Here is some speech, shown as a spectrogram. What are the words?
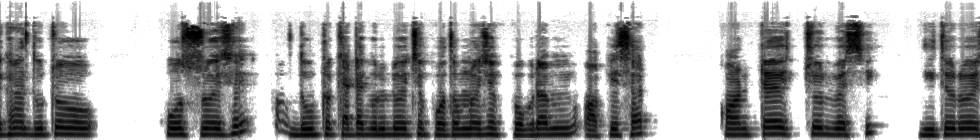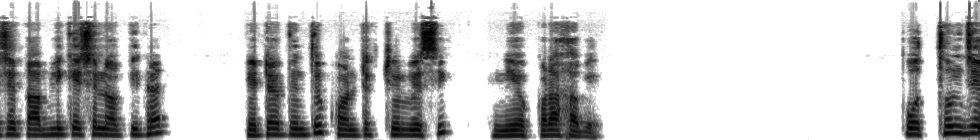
এখানে দুটো পোস্ট রয়েছে, দুটো ক্যাটাগরি রয়েছে। প্রথম রয়েছে প্রোগ্রাম অফিসার কন্টেকচুয়াল বেসিক দ্বিতীয় রয়েছে পাবলিকেশন অফিসার এটাও কিন্তু কন্টেকচুয়াল বেসিক নিয়োগ করা হবে। প্রথম যে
